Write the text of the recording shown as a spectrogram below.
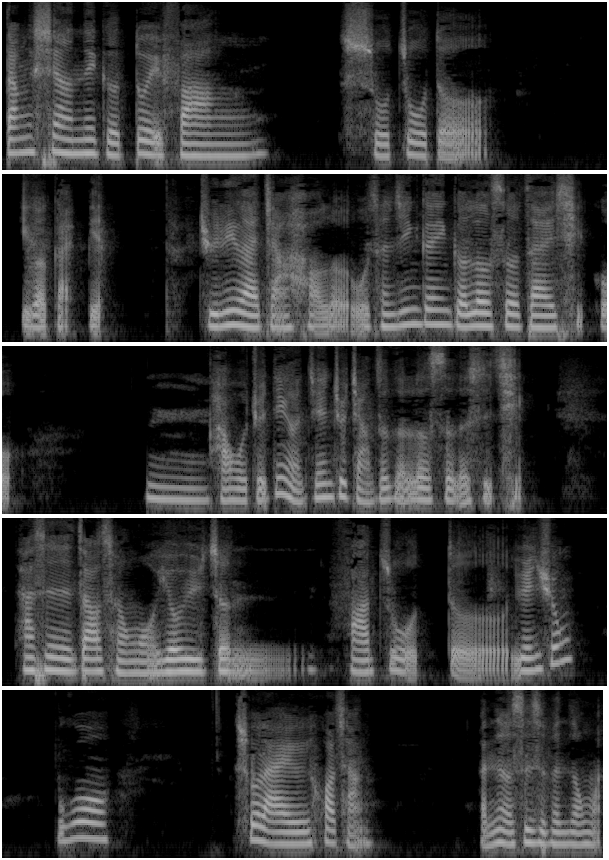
当下那个对方。所做的一个改变，举例来讲好了，我曾经跟一个乐色在一起过。嗯，好，我决定了，今天就讲这个乐色的事情。它是造成我忧郁症发作的元凶。不过说来话长，反正有四十分钟嘛。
